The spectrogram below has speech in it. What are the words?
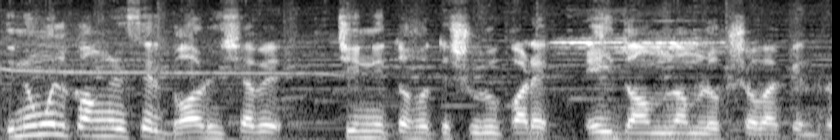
তৃণমূল কংগ্রেসের গড় হিসাবে চিহ্নিত হতে শুরু করে এই দমদম লোকসভা কেন্দ্র।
